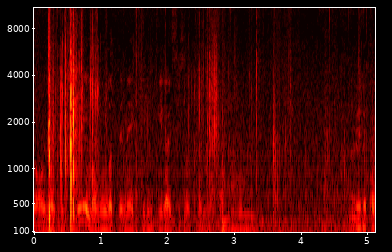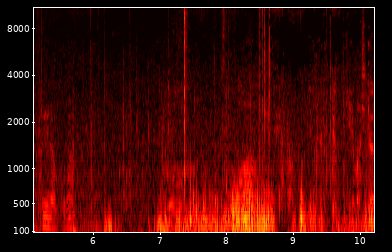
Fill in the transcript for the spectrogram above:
어제 그 칠리 먹은 것 때문에 있어서 그런가 봐. 그래도 거품이 났구나. 개맛이야.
